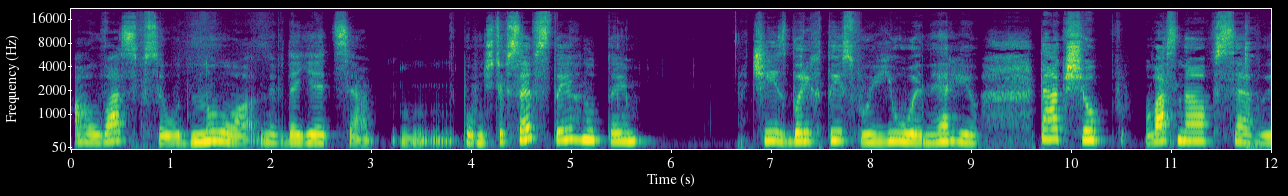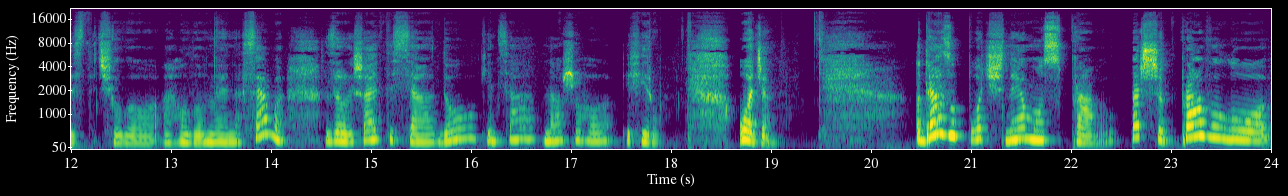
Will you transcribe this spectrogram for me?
а у вас все одно не вдається повністю все встигнути, чи зберегти свою енергію так, щоб вас на все вистачило, а головне на себе, залишайтеся до кінця нашого ефіру. Отже, одразу почнемо з правил. Перше правило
